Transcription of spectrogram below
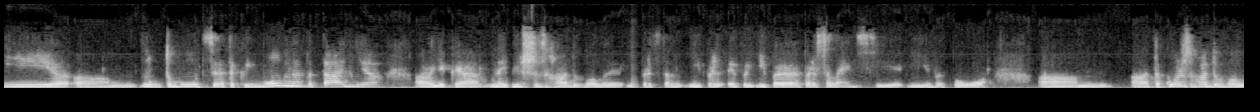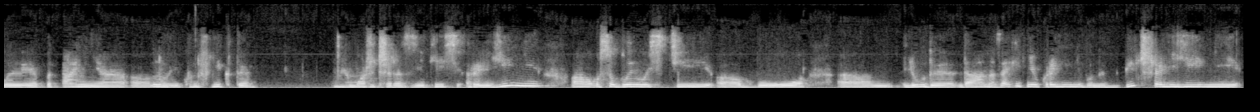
І ем, ну, тому це таке мовне питання, яке найбільше згадували і представ... і, і пер- і переселенці, і ВПО. А, а також згадували питання, ну і конфлікти. Може, через якісь релігійні особливості, бо люди да, на західній Україні вони більш релігійні,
